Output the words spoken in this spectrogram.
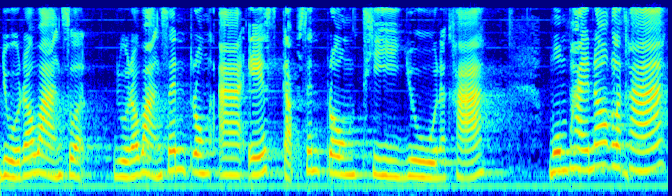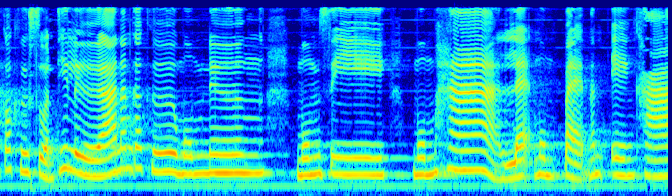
อยู่ระหว่างส่วนอยู่ระหว่างเส้นตรง RS กับเส้นตรง TU นะคะ มุมภายนอกล่ะคะ ก็คือส่วนที่เหลือนั่นก็คือมุม 1 มุม 4 มุม 5 และมุม 8 นั่นเองค่ะ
